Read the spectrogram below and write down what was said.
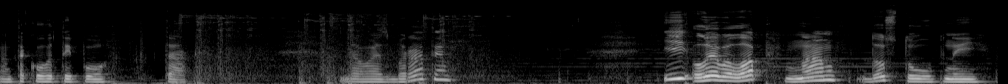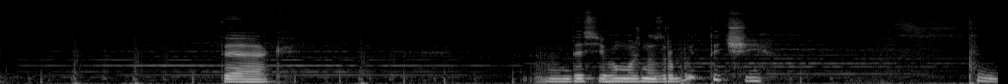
е, такого типу. Так. Давай збирати. І левел-ап нам доступний. Так. Десь його можна зробити чи. Пул.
